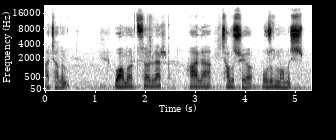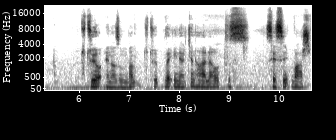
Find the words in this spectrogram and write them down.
açalım. Bu amortisörler hala çalışıyor, bozulmamış. Tutuyor en azından. Tutup ve inerken hala o tıs sesi var.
